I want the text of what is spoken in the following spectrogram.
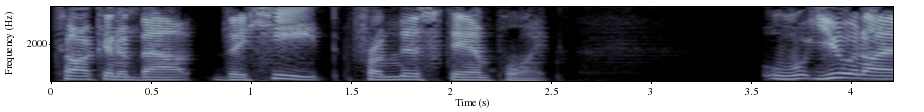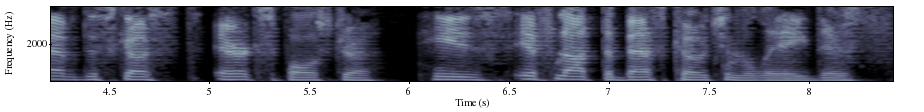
talking about the Heat from this standpoint. You and I have discussed Erik Spoelstra. He's, if not the best coach in the league, there's,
